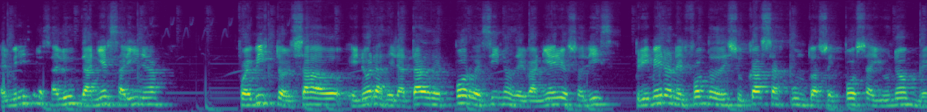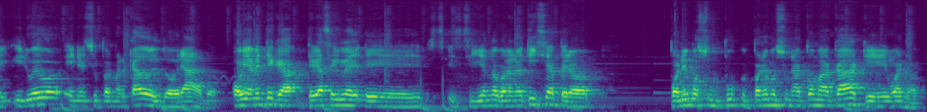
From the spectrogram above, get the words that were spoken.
El ministro de Salud, Daniel Salinas, fue visto el sábado en horas de la tarde por vecinos del Bañario Solís, primero en el fondo de su casa junto a su esposa y un hombre, y luego en el supermercado El Dorado. Obviamente que te voy a seguir eh, siguiendo con la noticia, pero ponemos, un, ponemos una coma acá que, bueno,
